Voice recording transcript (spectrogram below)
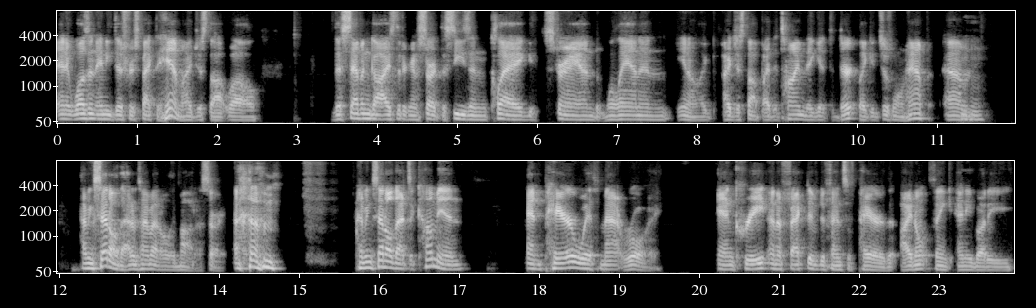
And it wasn't any disrespect to him. I just thought, well, the seven guys that are going to start the season, Clegg, Strand, Wolanin, you know, like I just thought by the time they get to dirt, like it just won't happen. Um, Mhm. having said all that, I'm talking about Olli Maatta, sorry. Um, having said all that, to come in and pair with Matt Roy and create an effective defensive pair that I don't think anybody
